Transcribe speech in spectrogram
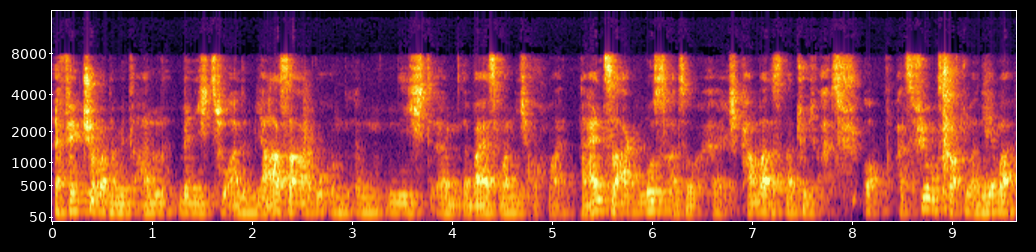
äh, fängt schon mal damit an, wenn ich zu allem Ja sage und ähm, nicht ähm, weiß, wann ich auch mal Nein sagen muss. Also äh, ich kann das natürlich als, als Führungskraft, Unternehmer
